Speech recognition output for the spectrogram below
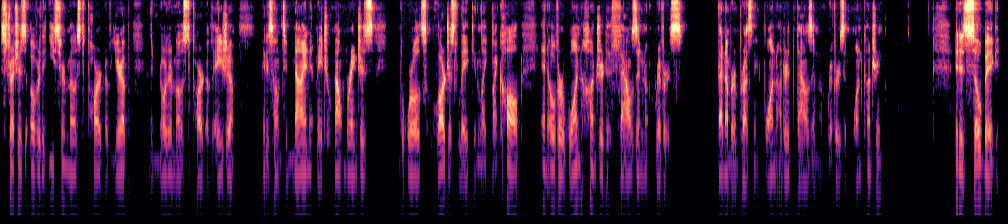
stretches over the easternmost part of Europe and the northernmost part of Asia. It is home to nine major mountain ranges, the world's largest lake in Lake Baikal, and over 100,000 rivers. That number impressed me 100,000 rivers in one country. It is so big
